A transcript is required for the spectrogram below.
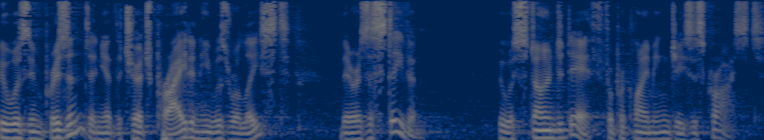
who was imprisoned, and yet the church prayed and he was released, there is a Stephen who was stoned to death for proclaiming Jesus Christ.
